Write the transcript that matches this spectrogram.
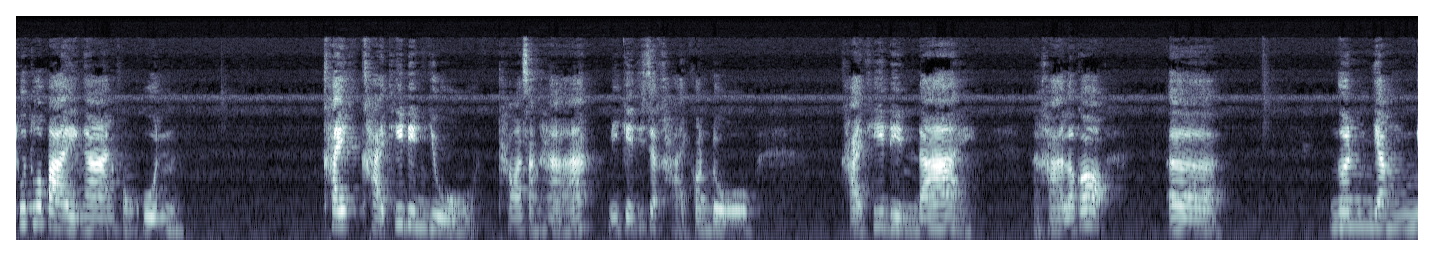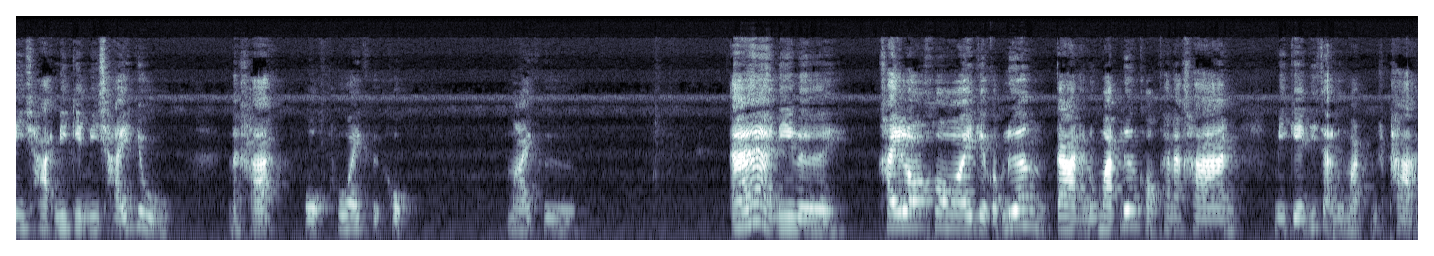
ทั่วๆไปงานของคุณ ใครขายที่ดินอยู่ ทำอสังหา มีเกณฑ์ที่จะขายคอนโด ขายที่ดินได้นะคะ แล้วก็เเงินยังมีใช้มีกินมีใช้อยู่นะคะหกถ้วยคือหกไม้คืออ่านี่เลย ใครรอคอยเกี่ยวกับเรื่องการอนุมัติเรื่องของธนาคาร มีเกณฑ์ที่จะอนุมัติผ่าน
